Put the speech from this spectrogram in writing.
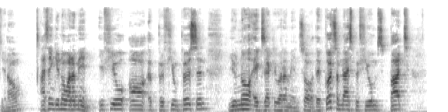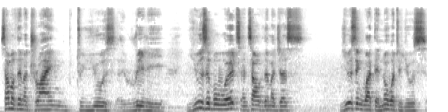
you know, I think you know what I mean. If you are a perfume person, you know exactly what I mean. So they've got some nice perfumes, but some of them are trying to use really usable words and some of them are just using what they know what to use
